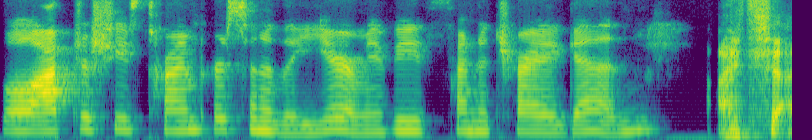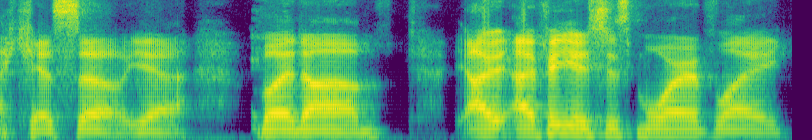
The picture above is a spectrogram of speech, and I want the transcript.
Well after she's time person of the year maybe it's time to try again I, I guess so yeah but um I, I think it's just more of like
